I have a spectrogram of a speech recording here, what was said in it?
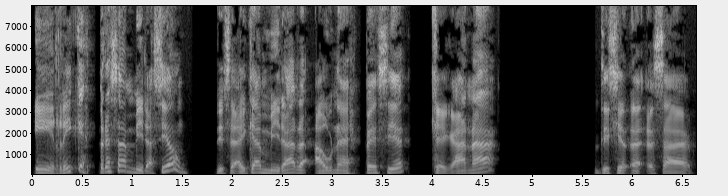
Y Rick expresa admiración. Dice, hay que admirar a una especie que gana, eh, o sea,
